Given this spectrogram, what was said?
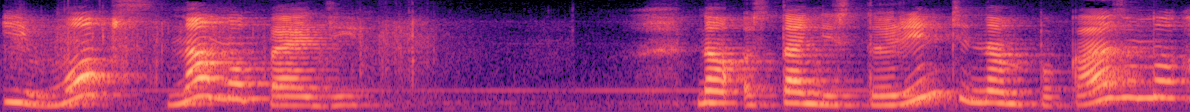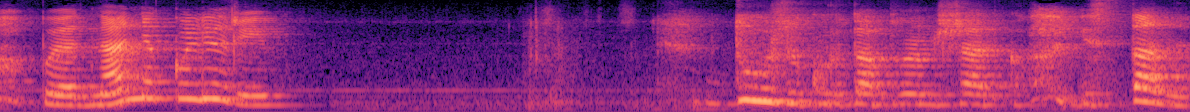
І мопс на мопеді. На останній сторінці нам показано поєднання кольорів. Дуже крута планшетка і стане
